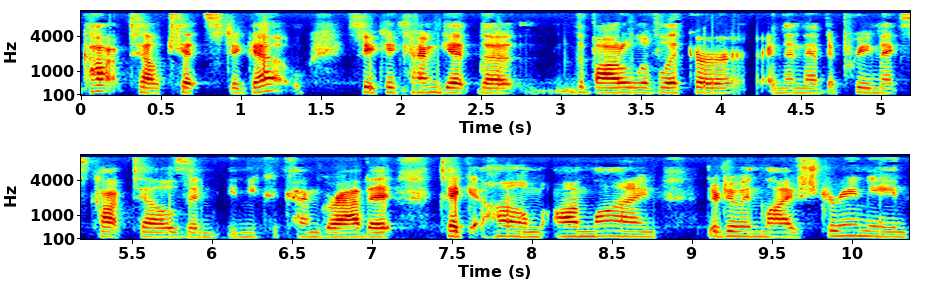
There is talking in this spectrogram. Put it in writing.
cocktail kits to go, so you could come get the the bottle of liquor, and then they had the pre-mixed cocktails, and, and you could come grab it, take it home online. They're doing live streaming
